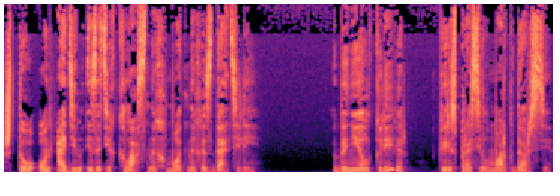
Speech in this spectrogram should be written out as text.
что он один из этих классных модных издателей. «Даниэл Кливер?» — переспросил Марк Дарси.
